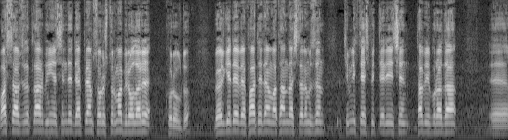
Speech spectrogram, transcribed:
başsavcılıklar bünyesinde deprem soruşturma büroları kuruldu. Bölgede vefat eden vatandaşlarımızın kimlik tespitleri için tabi burada e,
